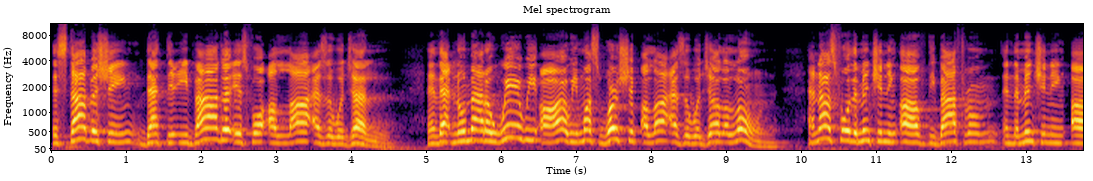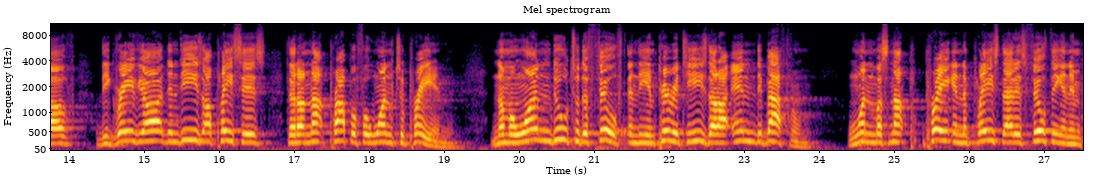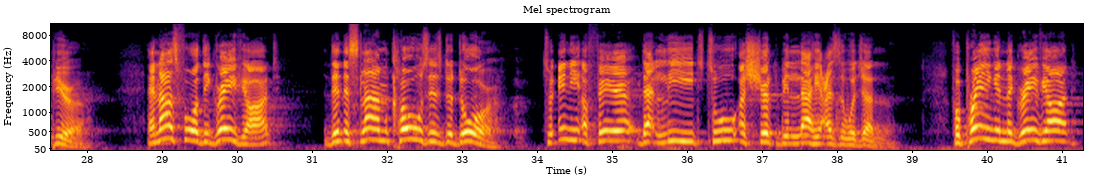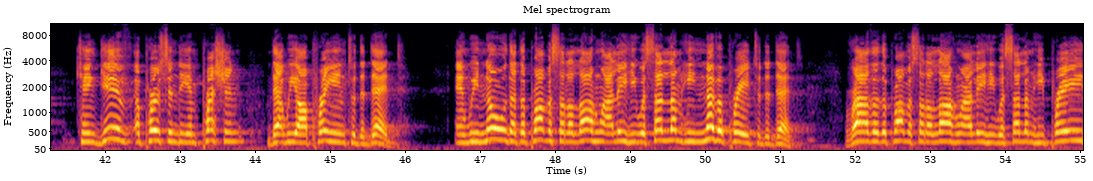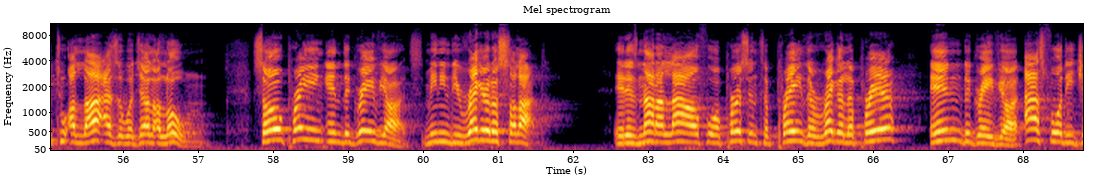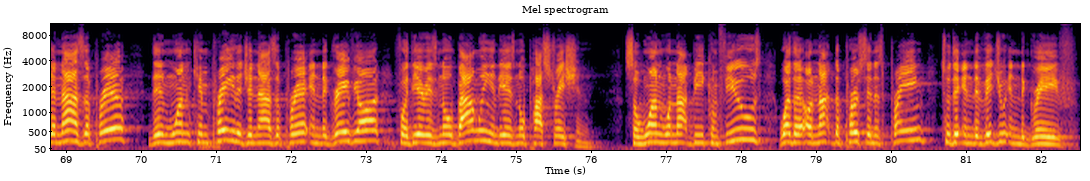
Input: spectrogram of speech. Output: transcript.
establishing that the ibadah is for Allah Azza wa Jal, and that no matter where we are, we must worship Allah Azza wa Jal alone. And as for the mentioning of the bathroom and the mentioning of the graveyard, then these are places that are not proper for one to pray in. Number one, due to the filth and the impurities that are in the bathroom, one must not pray in the place that is filthy and impure. And as for the graveyard, then Islam closes the door to any affair that leads to a shirk billahi azza wa jal. For praying in the graveyard can give a person the impression that we are praying to the dead. And we know that the Prophet sallallahu alaihi wasallam he never prayed to the dead. Rather, the Prophet sallallahu alaihi wasallam he prayed to Allah azza wa jal alone. So praying in the graveyards, meaning the regular salat, it is not allowed for a person to pray the regular prayer in the graveyard. As for the janazah prayer, then one can pray the janazah prayer in the graveyard, for there is no bowing and there is no prostration. So one will not be confused whether or not the person is praying to the individual in the grave.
